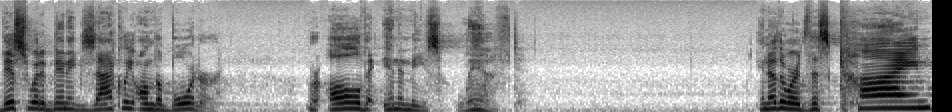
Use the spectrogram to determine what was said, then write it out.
this would have been exactly on the border where all the enemies lived. In other words, this kind,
